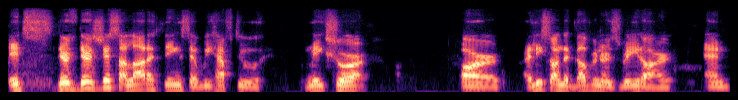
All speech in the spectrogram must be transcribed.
It's there's there's just a lot of things that we have to make sure are at least on the governor's radar. And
